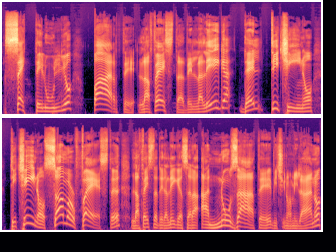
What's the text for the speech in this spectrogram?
7 luglio, parte la festa della Lega del Ticino. Ticino Summer Fest, la festa della Lega sarà a Nosate, vicino a Milano,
